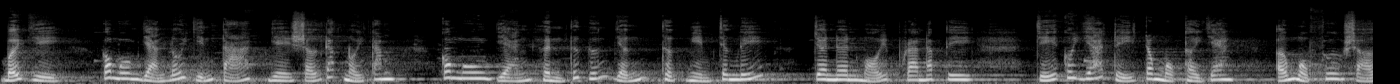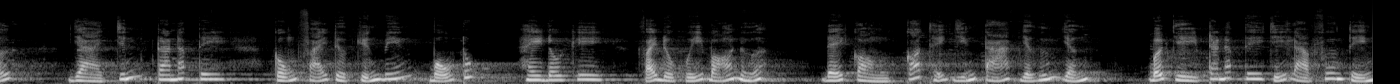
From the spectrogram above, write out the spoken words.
Bởi vì có muôn dạng lối diễn tả về sở đắc nội tâm, có muôn dạng hình thức hướng dẫn thực nghiệm chân lý, cho nên mỗi pranapti chỉ có giá trị trong một thời gian, ở một phương sở, và chính pranapti cũng phải được chuyển biến, bổ túc, hay đôi khi phải được hủy bỏ nữa, để còn có thể diễn tả và hướng dẫn. Bởi vì pranapti chỉ là phương tiện,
